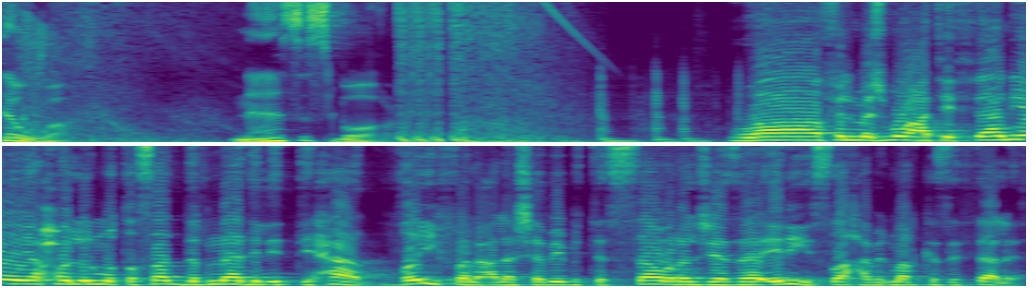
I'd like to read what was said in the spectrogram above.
توا ناس sport. وفي المجموعة الثانية يحل المتصدر نادي الاتحاد ضيفا على شبيبة الساورة الجزائري صاحب المركز الثالث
